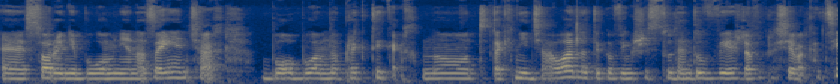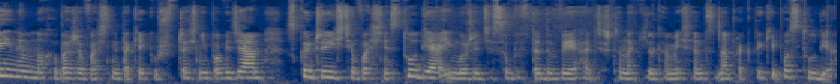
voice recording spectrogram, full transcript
e, sorry, nie było mnie na zajęciach, bo byłam na praktykach. No to tak nie działa, dlatego większość studentów wyjeżdża w okresie wakacyjnym, no chyba, że właśnie tak jak już wcześniej powiedziałam, skończyliście właśnie studia i możecie sobie wtedy wyjechać jeszcze na kilka miesięcy na praktyki po studiach.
